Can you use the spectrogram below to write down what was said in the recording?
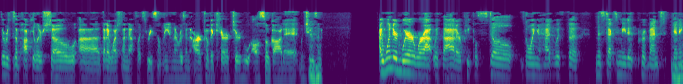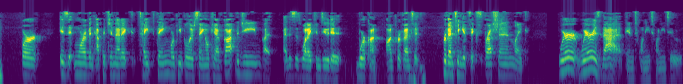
there was a popular show, uh, that I watched on Netflix recently and there was an arc of a character who also got it when she was mm-hmm. in I wondered where we're at with that. Are people still going ahead with the mastectomy to prevent getting, mm-hmm. or is it more of an epigenetic type thing where people are saying, okay, I've got the gene, but this is what I can do to work on, on prevent it, preventing its expression? Like, where, where is that in 2022?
